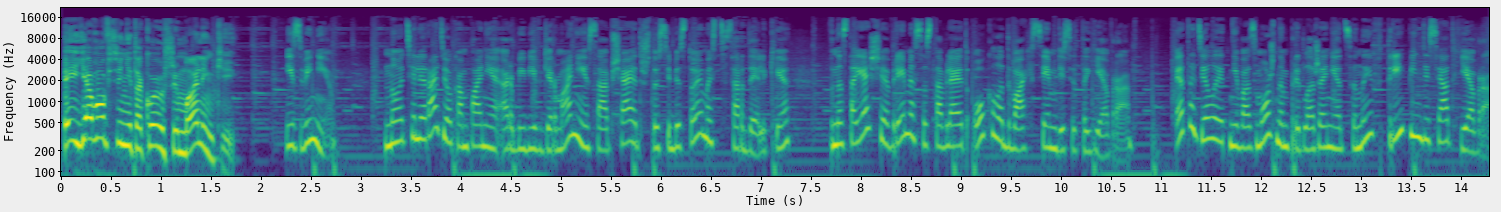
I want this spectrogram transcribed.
Эй, я вовсе не такой уж и маленький. Извини. Но телерадиокомпания RBB в Германии сообщает, что себестоимость сардельки в настоящее время составляет около 2,70 евро. Это делает невозможным предложение цены в 3,50 евро,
